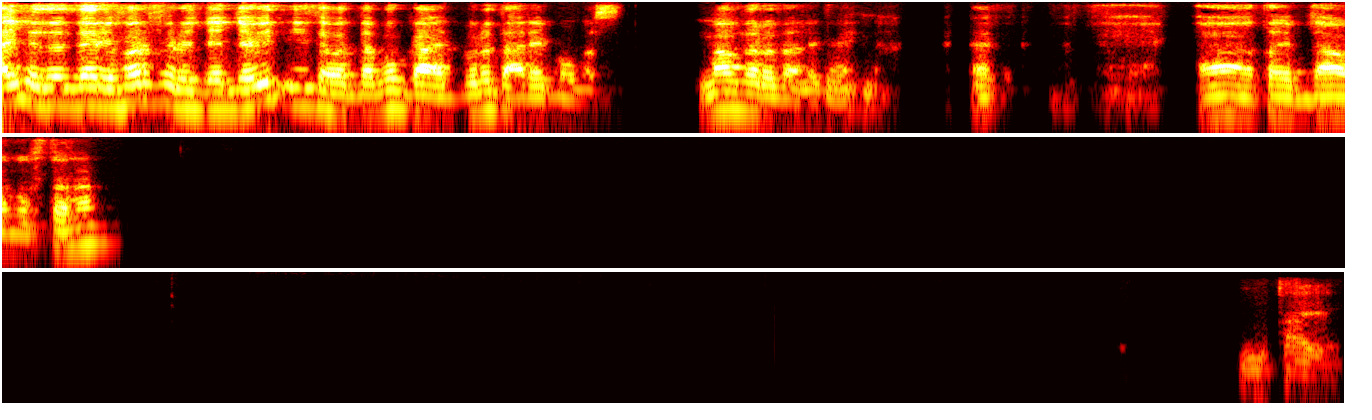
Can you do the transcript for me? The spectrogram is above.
أي زول داري يفرفر الجنجبيل إيسا والدبوب قاعد برد عليكم بس. ما بنرد عليكم إحنا. آه طيب دعوة مفتوحة. طيب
